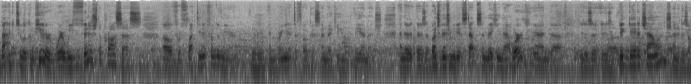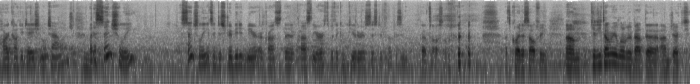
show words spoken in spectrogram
back to a computer where we finish the process of reflecting it from the mirror and bringing it to focus and making the image. And there, there's a bunch of intermediate steps in making that work, and uh, it is a it is a big data challenge and it is a hard computational challenge. But essentially, essentially, it's a distributed mirror across the across the Earth with a computer-assisted focusing. That's awesome. That's quite a selfie. Um, can you tell me a little bit about the object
